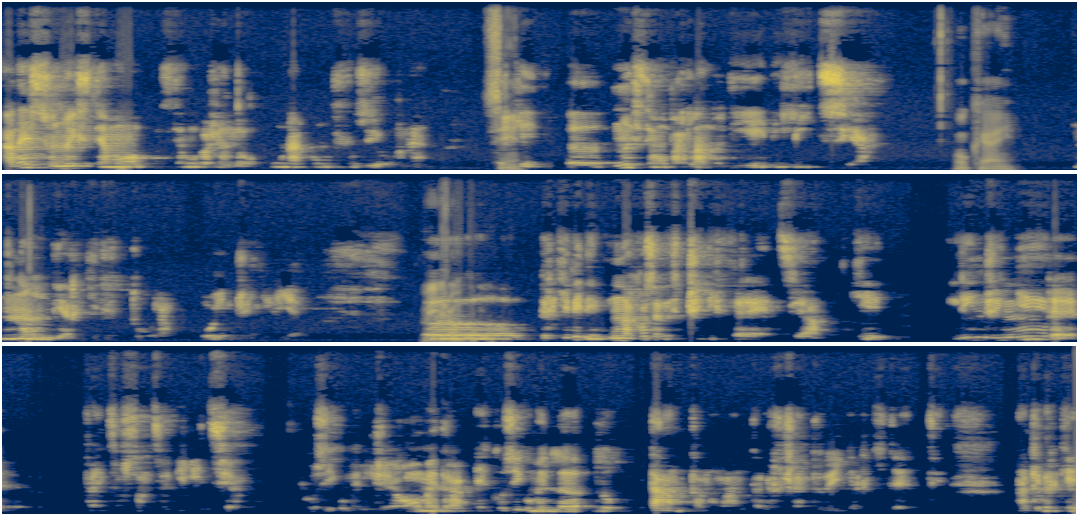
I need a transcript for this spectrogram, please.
adesso noi stiamo, stiamo facendo una confusione sì. Perché eh, noi stiamo parlando di edilizia. Ok. Non di architettura o ingegneria. Uh, perché vedi, una cosa che ci differenzia è che l'ingegnere fa in sostanza edilizia, così come il geometra e così come l'80-90% degli. Anche perché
